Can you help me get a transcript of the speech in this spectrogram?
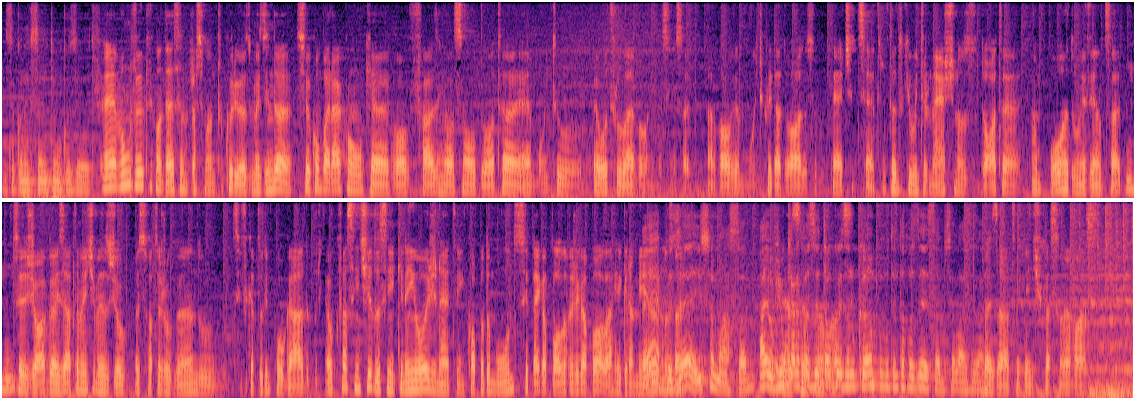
Essa conexão entre uma coisa e outra. É, vamos ver o que acontece no próximo ano, tô curioso, mas ainda, se eu comparar com o que a Valve faz em relação ao Dota, é muito. é outro level ainda, assim, sabe? A Valve é muito cuidadosa sobre patch, etc. Tanto que o International, o Dota, é um porra de um evento, sabe? Uhum. Você joga exatamente o mesmo jogo que o pessoal tá jogando, você fica tudo empolgado. Porque é o que faz sentido, assim, que nem hoje, né? Tem Copa do Mundo, você pega a bola vai jogar bola, a regra mesmo. É, pois sabe? é, isso é massa, sabe? Ah, eu vi o um cara fazer tal massa. coisa no campo, eu vou tentar fazer, sabe? Sei lá, sei lá. Exato, a identificação é massa.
